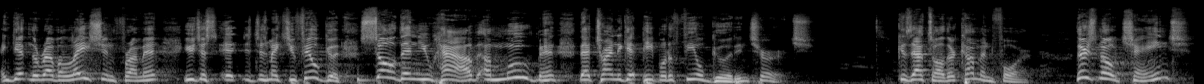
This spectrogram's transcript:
and getting the revelation from it. You just, it, it just makes you feel good. So then you have a movement that trying to get people to feel good in church. Because that's all they're coming for. There's no change.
